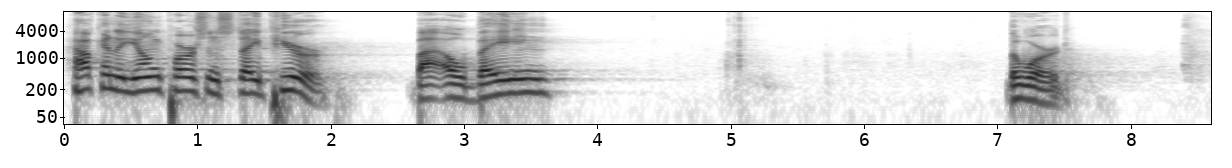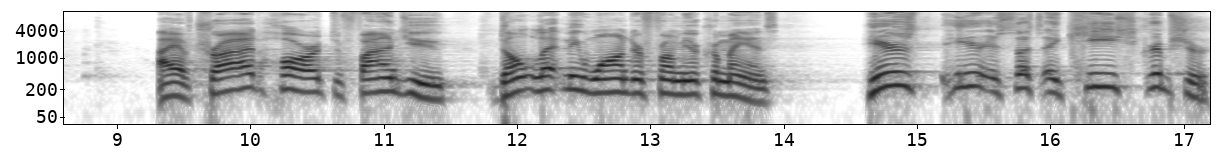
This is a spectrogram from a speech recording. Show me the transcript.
How can a young person stay pure? By obeying the word. I have tried hard to find you. Don't let me wander from your commands. Here's, here is such a key scripture.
